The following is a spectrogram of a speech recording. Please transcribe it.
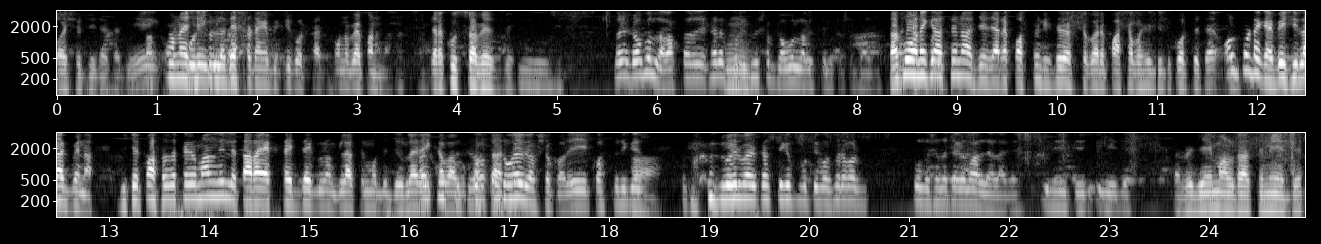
পঁয়ষট্টি টাকা জি অনায়াসে এগুলো দেড়শো টাকা বিক্রি করতে হবে কোনো ব্যাপার না। যারা খুচরা বেচবে। মানে ডবল লাভ। আপনার এখানে সব ডবল লাভে সেল করতে পারবেন। তারপর অনেকে আছে না যে যারা কসমেটিক্স ব্যবসা করে পাশাপাশি যদি করতে চায় অল্প টাকায় বেশি লাগবে না। দুই চার পাঁচ হাজার টাকার মাল নিলে তারা এক সাইড দিয়ে এগুলো গ্লাসের মধ্যে ঝুলাই রেখে বা পারবে। ভাই ব্যবসা করে। এই হ্যাঁ। জুয়ের ভাইয়ের কাছ থেকে প্রতি বছর আবার পঞ্চাশ হাজার টাকার মাল নেওয়া লাগে। তারপরে যে মালটা আছে মেয়েদের।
